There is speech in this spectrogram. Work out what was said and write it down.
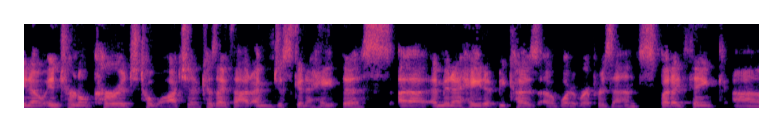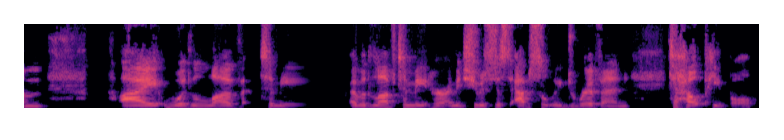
you know, internal courage to watch it because I thought I'm just going to hate this. Uh, I'm going to hate it because of what it represents, but I think um I would love to meet I would love to meet her. I mean, she was just absolutely driven to help people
